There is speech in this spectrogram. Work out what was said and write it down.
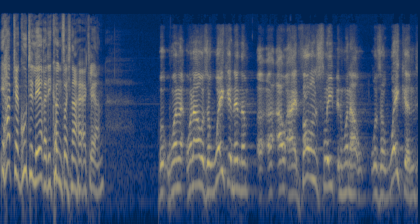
ihr habt ja gute Lehrer, die können es euch nachher erklären. But when, when I was awakened in the, uh, I, I had fallen asleep, and when I was awakened,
